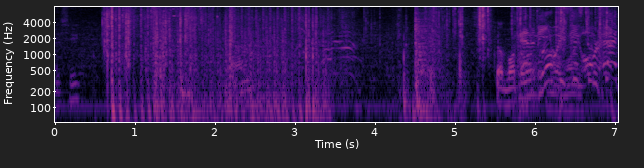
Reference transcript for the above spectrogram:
Is he? Got him. Kill both of them? Enemy UAV overhead.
